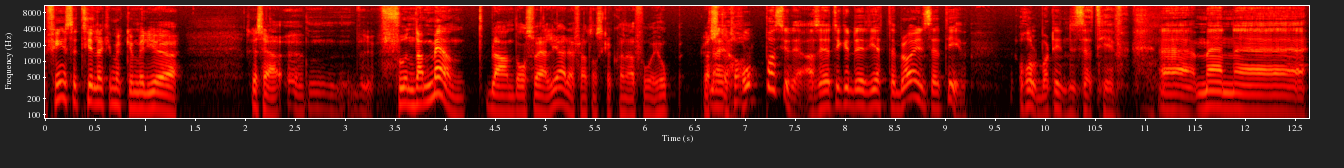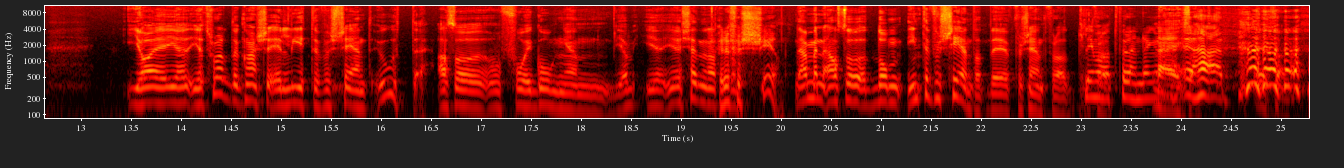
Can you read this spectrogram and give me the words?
finns det tillräckligt mycket miljö, ska säga, um, fundament bland oss väljare för att de ska kunna få ihop Nej, jag röstetal? hoppas ju det. Alltså jag tycker det är ett jättebra initiativ. Hållbart initiativ. Eh, men eh, jag, jag, jag tror att de kanske är lite för sent ute. Alltså att få igång en... Jag, jag, jag känner att... Är det de- för sent? Nej men alltså, de, inte för sent att det är för sent för att... Klimatförändringarna Nej, är här. Exakt.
